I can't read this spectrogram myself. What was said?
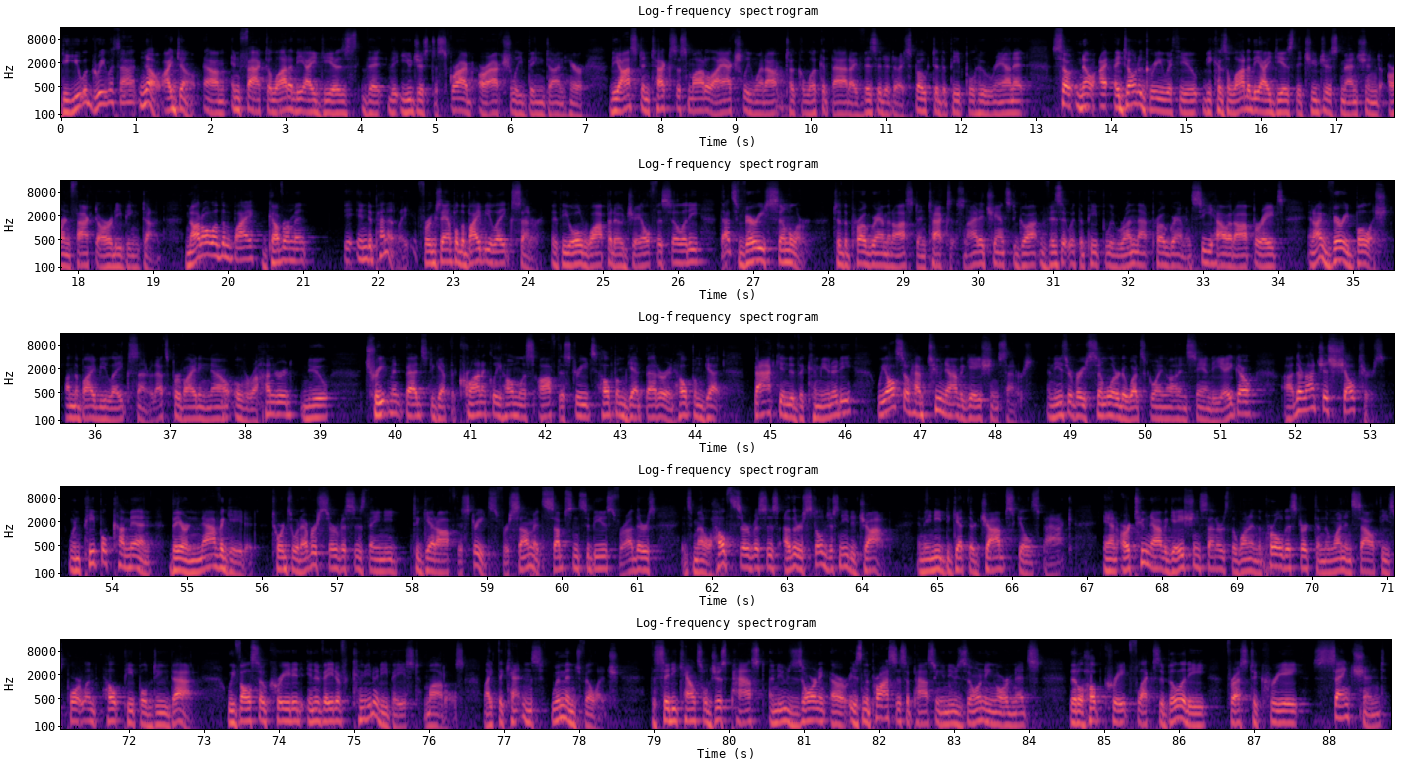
Do you agree with that? No, I don't. Um, in fact, a lot of the ideas that, that you just described are actually being done here. The Austin, Texas model, I actually went out and took a look at that. I visited it, I spoke to the people who ran it. So, no, I, I don't agree with you because a lot of the ideas that you just mentioned are in fact already being done. Not all of them by government independently. For example, the Bybee Lake Center at the old Wapato jail facility, that's very similar to the program in Austin, Texas. And I had a chance to go out and visit with the people who run that program and see how it operates. And I'm very bullish on the Bybee Lake Center. That's providing now over 100 new treatment beds to get the chronically homeless off the streets, help them get better, and help them get back into the community. We also have two navigation centers and these are very similar to what's going on in San Diego. Uh, they're not just shelters. When people come in, they are navigated towards whatever services they need to get off the streets. For some, it's substance abuse. For others, it's mental health services. Others still just need a job, and they need to get their job skills back. And our two navigation centers, the one in the Pearl District and the one in Southeast Portland, help people do that. We've also created innovative community-based models like the Kenton's Women's Village. The City Council just passed a new zoning, or is in the process of passing a new zoning ordinance that'll help create flexibility for us to create sanctioned,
